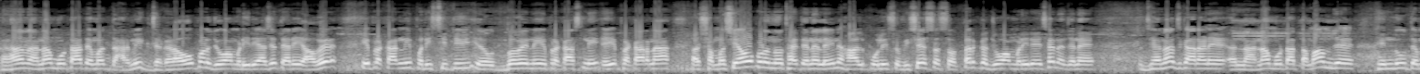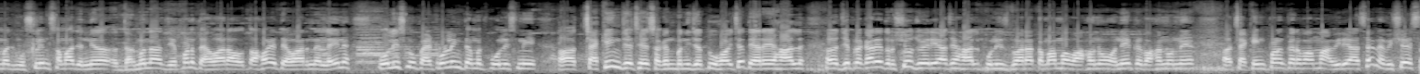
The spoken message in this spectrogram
ઘણા નાના મોટા તેમજ ધાર્મિક ઝઘડાઓ પણ જોવા મળી રહ્યા છે. ત્યારે હવે એ પ્રકારની પરિસ્થિતિ ઉદ્ભવે નહીં, એ પ્રકાશની, એ પ્રકારના સમસ્યાઓ પણ ન થાય તેને લઈને હાલ પોલીસ વિશેષ સતર્ક જોવા મળી રહી છે ને જેને, જેના જ કારણે નાના મોટા તમામ જે હિન્દુ તેમજ મુસ્લિમ સમાજ અન્ય ધર્મના જે પણ તહેવાર આવતા હોય, તહેવારને લઈને પોલીસનું પેટ્રોલિંગ તેમજ પોલીસની ચેકિંગ જે છે સઘન બની જતું હોય છે. ત્યારે હાલ જે પ્રકારે દ્રશ્યો જોઈ રહ્યા છે, હાલ પોલીસ દ્વારા તમામ વાહનો, અનેક વાહનોને ચેકિંગ પણ કરવામાં આવી રહ્યા છે અને વિશેષ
